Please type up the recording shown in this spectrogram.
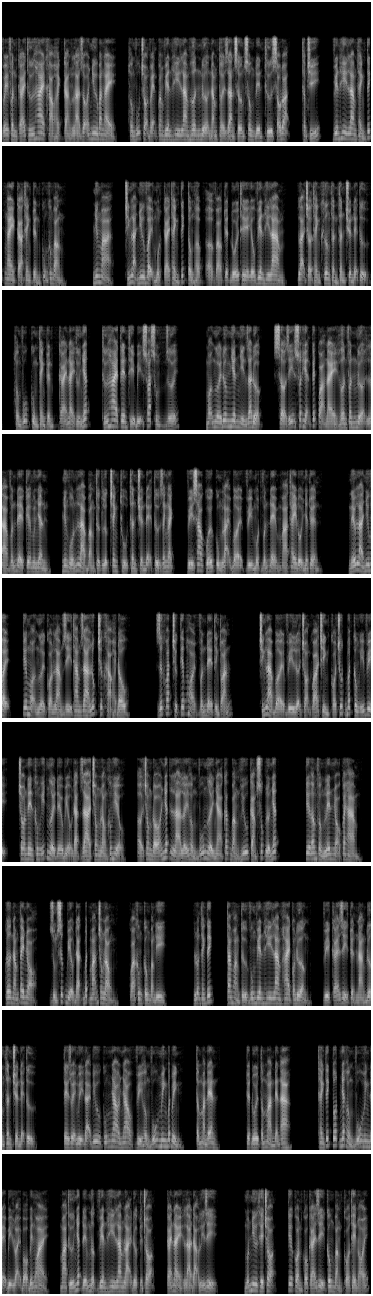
về phần cái thứ hai khảo hạch càng là rõ như ban ngày, hồng vũ trọn vẹn quang viên hy lam hơn nửa năm thời gian sớm xông đến thứ sáu đoạn, thậm chí, viên hy lam thành tích ngay cả thanh tuyển cũng không bằng. Nhưng mà, chính là như vậy một cái thành tích tổng hợp ở vào tuyệt đối thế yếu viên hy lam, lại trở thành khương thần thân truyền đệ tử, hồng vũ cùng thanh tuyển cái này thứ nhất, thứ hai tên thì bị soát xuống dưới. Mọi người đương nhiên nhìn ra được, sở dĩ xuất hiện kết quả này hơn phân nửa là vấn đề kia nguyên nhân, nhưng vốn là bằng thực lực tranh thủ thân truyền đệ tử danh lệch vì sao cuối cùng lại bởi vì một vấn đề mà thay đổi nhân tuyển? Nếu là như vậy kia mọi người còn làm gì tham gia lúc trước khảo hạch đâu? Dứt khoát trực tiếp hỏi vấn đề tính toán. Chính là bởi vì lựa chọn quá trình có chút bất công ý vị, cho nên không ít người đều biểu đạt ra trong lòng không hiểu, ở trong đó nhất là lấy hồng vũ người nhà các bằng hữu cảm xúc lớn nhất. Kia âm phồng lên nhỏ quay hàm, cơ nắm tay nhỏ, dùng sức biểu đạt bất mãn trong lòng, quá không công bằng đi. Luận thành tích, tam hoàng tử vung viên hy lam hai con đường, vì cái gì tuyển nàng đương thân truyền đệ tử? Tề duệ ngụy đại biêu cũng nhao nhao vì hồng vũ minh bất bình, tấm màn đen. Tuyệt đối tấm màn đen a thành tích tốt nhất hồng vũ huynh đệ bị loại bỏ bên ngoài, mà thứ nhất đếm ngược viên hy lam lại được tuyển chọn, cái này là đạo lý gì? Muốn như thế chọn, kia còn có cái gì công bằng có thể nói?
